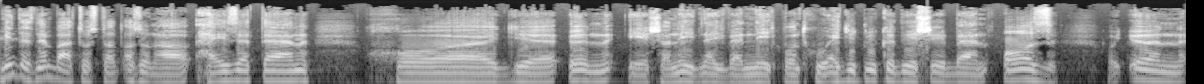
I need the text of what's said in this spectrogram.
mindez nem változtat azon a helyzeten, hogy ön és a 444.hu együttműködésében az, hogy ön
